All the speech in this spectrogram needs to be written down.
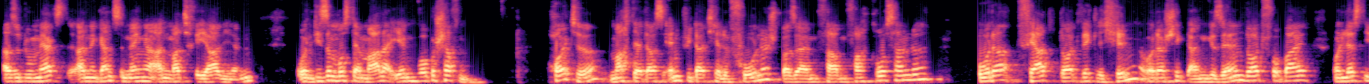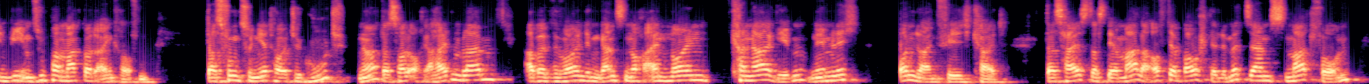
Also du merkst eine ganze Menge an Materialien und diese muss der Maler irgendwo beschaffen. Heute macht er das entweder telefonisch bei seinem Farbenfachgroßhandel oder fährt dort wirklich hin oder schickt einen Gesellen dort vorbei und lässt ihn wie im Supermarkt dort einkaufen. Das funktioniert heute gut, ne? das soll auch erhalten bleiben, aber wir wollen dem Ganzen noch einen neuen Kanal geben, nämlich Online-Fähigkeit. Das heißt, dass der Maler auf der Baustelle mit seinem Smartphone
